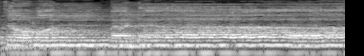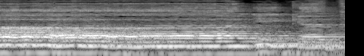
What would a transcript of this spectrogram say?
وترى الملائكة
